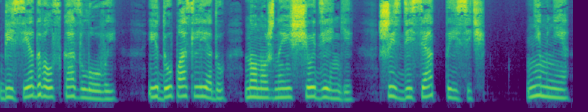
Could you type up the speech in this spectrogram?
Беседовал с Козловой. Иду по следу, но нужны еще деньги, шестьдесят тысяч. Не мне,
